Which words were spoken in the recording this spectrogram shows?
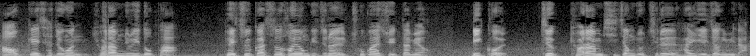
9개 차종은 결함률이 높아 배출가스 허용 기준을 초과할 수 있다며 리콜, 즉 결함 시정 조치를 할 예정입니다.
